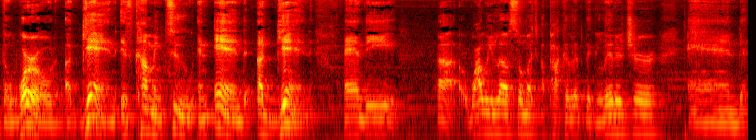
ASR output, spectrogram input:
the world again is coming to an end again, and the uh, why we love so much apocalyptic literature, and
